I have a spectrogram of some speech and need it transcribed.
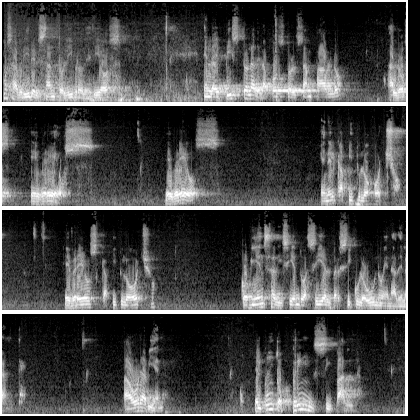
Vamos a abrir el santo libro de Dios en la epístola del apóstol San Pablo a los hebreos. Hebreos en el capítulo 8. Hebreos capítulo 8 comienza diciendo así el versículo 1 en adelante. Ahora bien, el punto principal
